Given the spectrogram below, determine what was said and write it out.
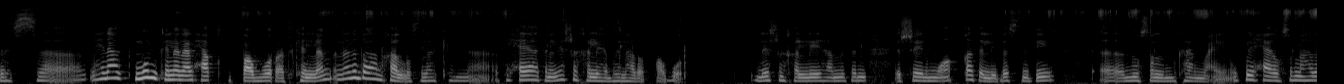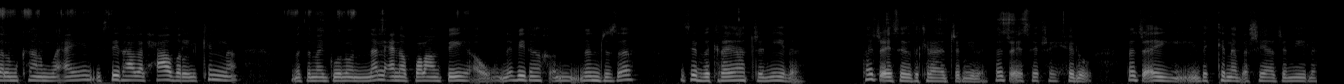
بس آه، هناك ممكن أنا ألحق في الطابور أتكلم أن نبغى نخلص. لكن آه، في حياتنا ليش نخليها مثل هذا الطابور؟ ليش نخليها مثل الشيء المؤقت اللي بس نبي آه، نوصل لمكان معين. وفي حال وصلنا هذا المكان المعين يصير هذا الحاضر اللي كنا مثل ما يقولون نلعن الظلام فيه أو نبي ننجزه يصير ذكريات جميلة. فجأة يصير ذكريات جميلة فجأة يصير شيء حلو فجأة يذكرنا بأشياء جميلة.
